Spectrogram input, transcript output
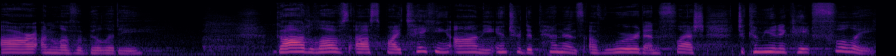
our unlovability. God loves us by taking on the interdependence of word and flesh to communicate fully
